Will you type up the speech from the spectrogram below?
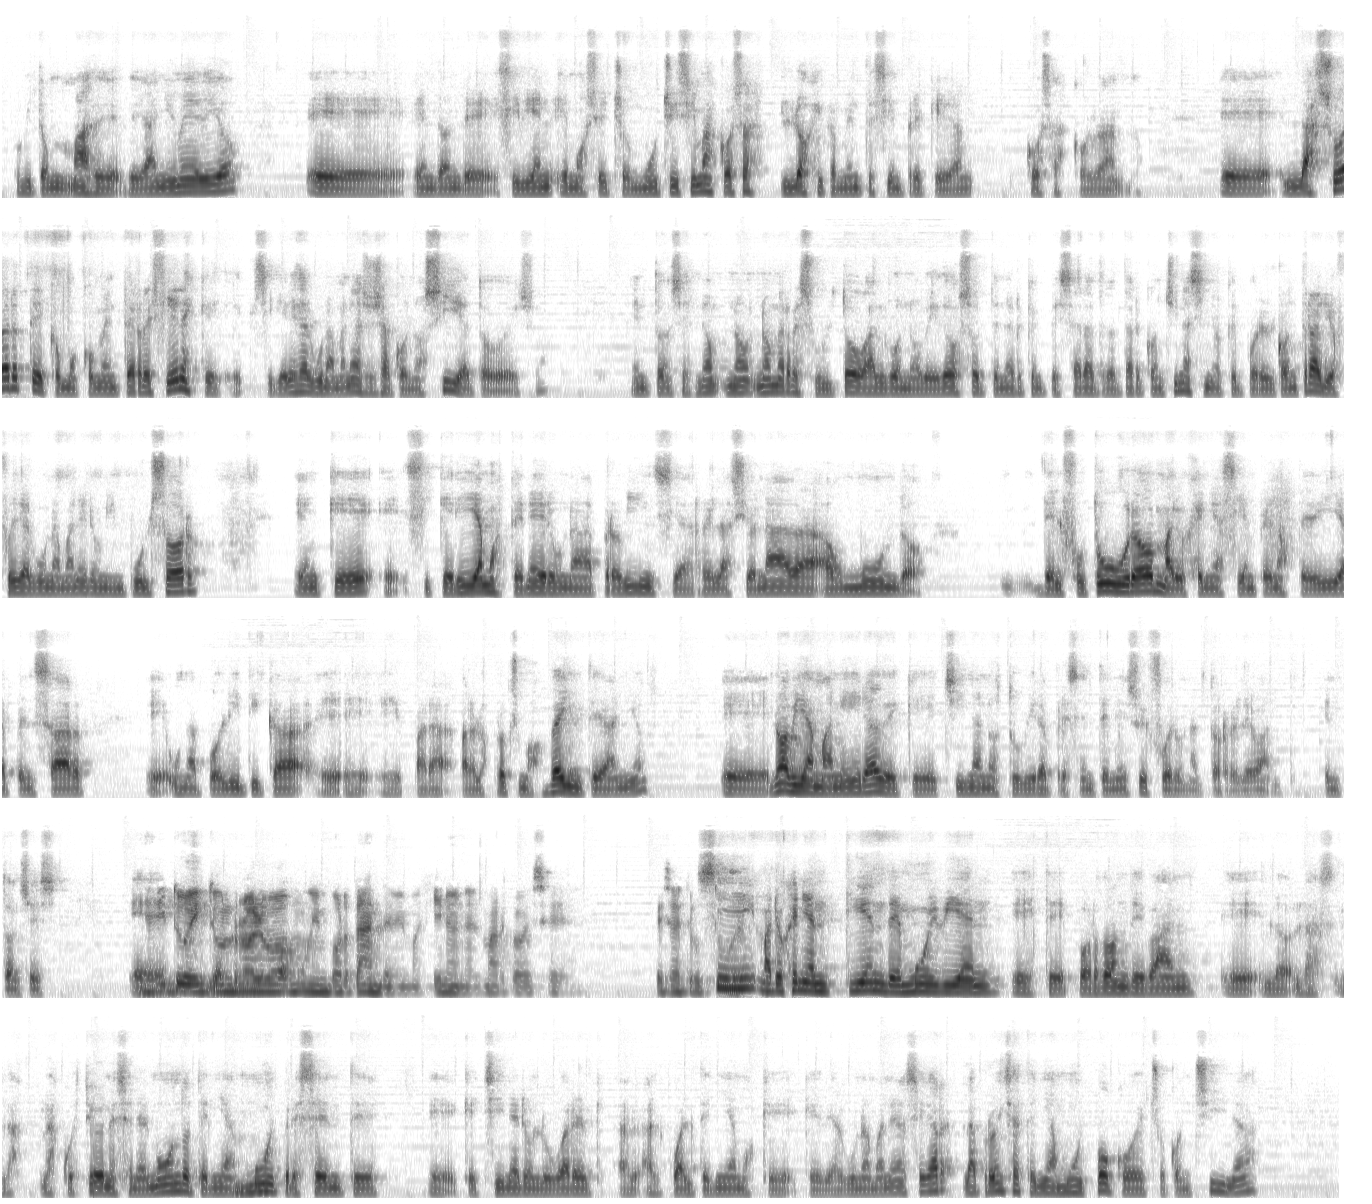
poquito más de año y medio. Eh, en donde si bien hemos hecho muchísimas cosas, lógicamente siempre quedan cosas colgando. Eh, la suerte, como comenté recién, es que eh, si querés de alguna manera yo ya conocía todo eso, entonces no, no, no, me resultó algo novedoso tener que empezar a tratar con China, sino que por el contrario fue de alguna manera un impulsor en que si queríamos tener una provincia relacionada a un mundo del futuro, María Eugenia siempre nos pedía pensar eh, una política eh, eh, para, los próximos 20 años, no había manera de que China no estuviera presente en eso y fuera un actor relevante. Entonces... Y ahí tuviste un rol vos muy importante, me imagino, en el marco de, ese, esa estructura. Sí, María Eugenia entiende muy bien este, por dónde van las, cuestiones en el mundo, tenía muy presente que China era un lugar al, cual teníamos que, que, de alguna manera llegar. La provincia tenía muy poco hecho con China,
